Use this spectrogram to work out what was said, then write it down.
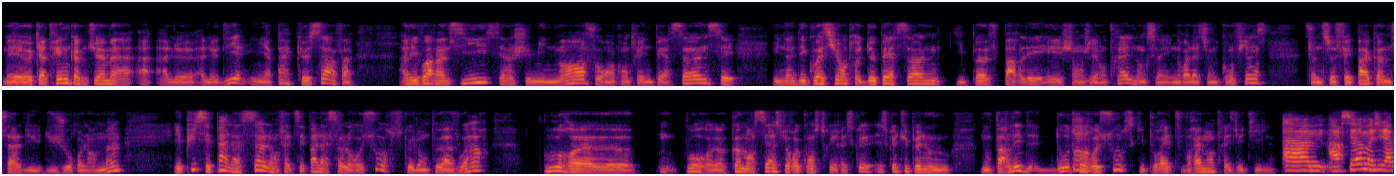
Mais Catherine, comme tu aimes à, le, dire, il n'y a pas que ça. Aller voir un psy, c'est un cheminement, il faut rencontrer une personne, c'est une adéquation entre deux personnes qui peuvent parler et échanger entre elles, donc c'est une relation de confiance, ça ne se fait pas comme ça du, jour au lendemain. Et puis, ce n'est pas la seule, en fait, ce n'est pas la seule ressource que l'on peut avoir pour, euh, pour euh, commencer à se reconstruire. Est-ce que, est que tu peux nous, nous parler d'autres mmh. ressources qui pourraient être vraiment très utiles? Alors c'est vrai, moi j'ai la...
